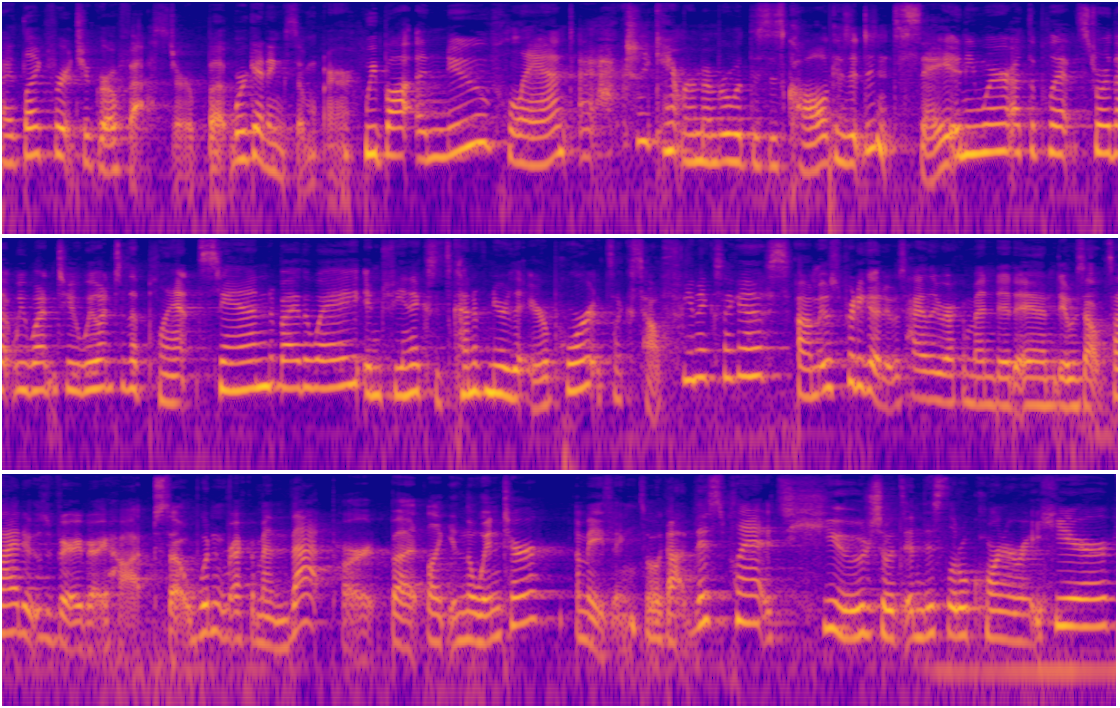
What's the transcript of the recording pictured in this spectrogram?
I'd like for it to grow faster, but we're getting somewhere. We bought a new plant. I actually can't remember what this is called because it didn't say anywhere at the plant store that we went to. We went to the plant stand, by the way, in Phoenix. It's kind of near the airport. It's like South Phoenix, I guess. Um, it was pretty good. It was highly recommended and it was outside. It was very, very hot. So wouldn't recommend that part, but like in the winter, amazing. So I got this plant. It's huge. So it's in this little corner right here.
